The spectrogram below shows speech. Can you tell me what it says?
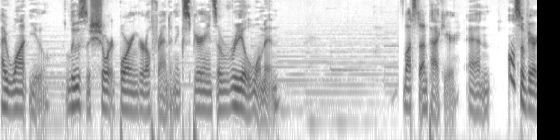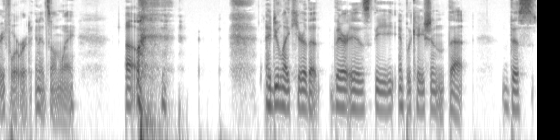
I want you. Lose the short, boring girlfriend and experience a real woman. Lots to unpack here, and also very forward in its own way. Uh, I do like here that there is the implication that this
